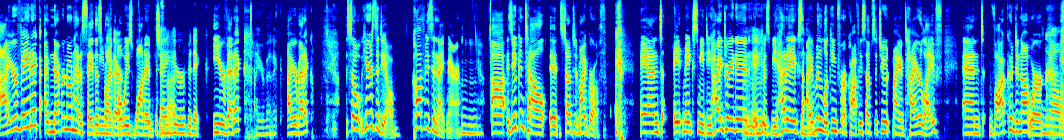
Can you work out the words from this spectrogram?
Ayurvedic. I've never known how to say this, Me but I've always wanted to. Ayurvedic. Ayurvedic. Ayurvedic. Ayurvedic. So here's the deal coffee's a nightmare. Mm-hmm. Uh, as you can tell, it stunted my growth. And it makes me dehydrated. It mm-hmm. gives me headaches. I've been looking for a coffee substitute my entire life, and vodka did not work. No.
